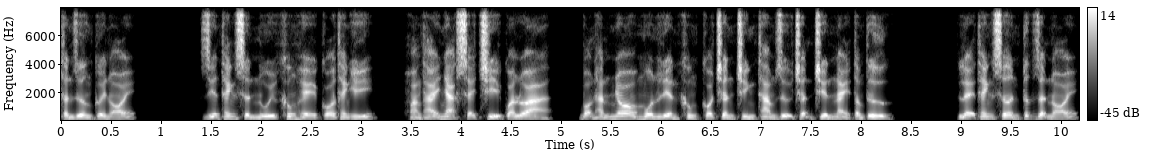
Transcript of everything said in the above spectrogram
Tần Dương cười nói, Diễn Thánh Sơn núi không hề có thành ý, Hoàng Thái Nhạc sẽ chỉ qua loa, bọn hắn nho môn liền không có chân chính tham dự trận chiến này tâm tư. Lệ Thanh Sơn tức giận nói,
